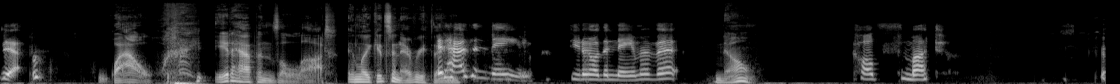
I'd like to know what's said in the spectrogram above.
Yeah, wow. It happens a lot. And like it's in everything. it has a name. Do you know the name of it? No. Called smut.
